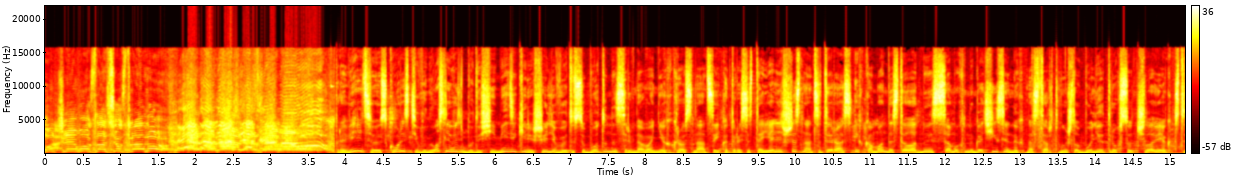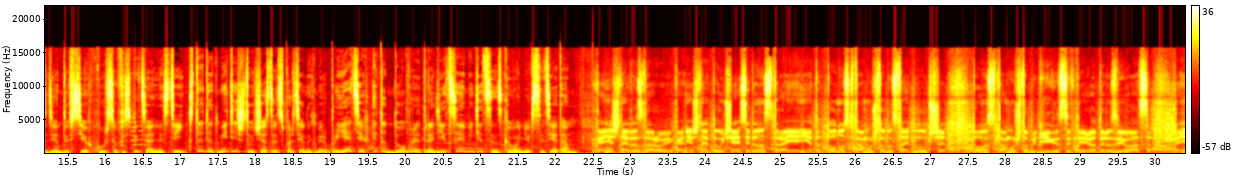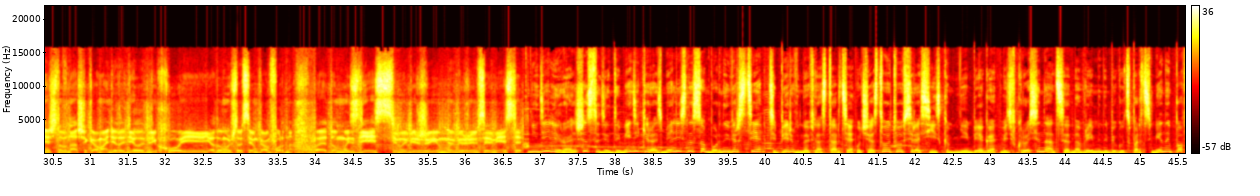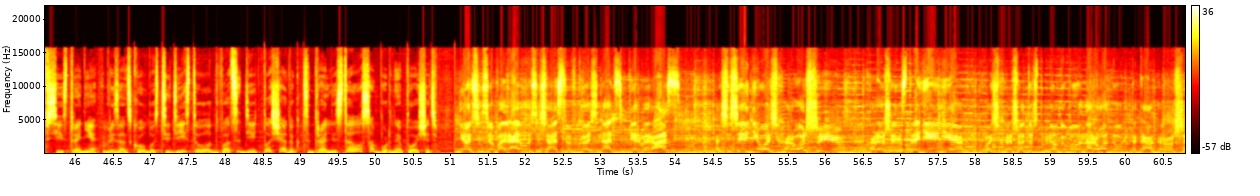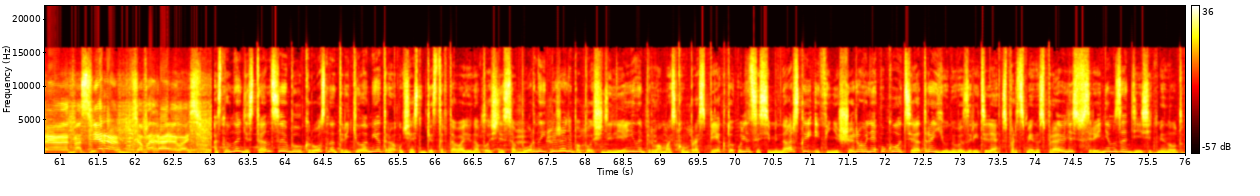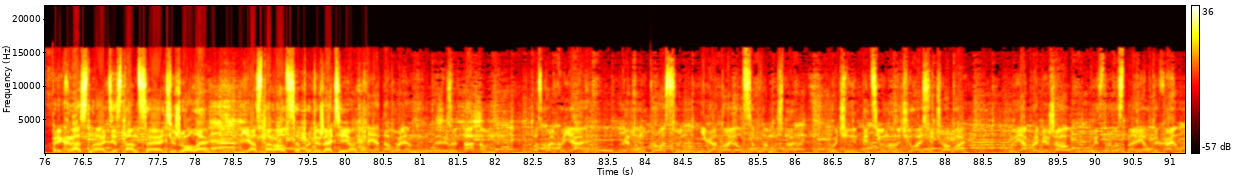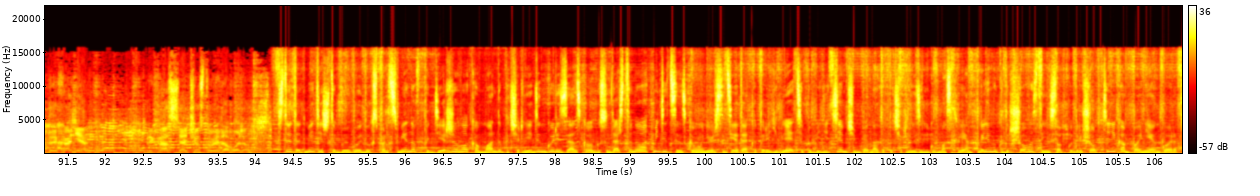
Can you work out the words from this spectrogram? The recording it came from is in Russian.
Лучший вуз на всю страну! Проверить свою скорость и выносливость будущие медики решили в эту субботу на соревнованиях кросс-наций, которые состоялись в 16 раз. Их команда стала одной из самых многочисленных. На старт вышло более 300 человек, студенты всех курсов и специальностей. Стоит отметить, что участвовать в спортивных мероприятиях – это добрая традиция медицинского университета. Конечно, это здоровье, конечно, это участие, это настроение, это тонус к тому, чтобы стать лучше, тонус к тому, чтобы двигаться вперед и развиваться. Конечно, в нашей команде это делать легко, и я думаю, что всем комфортно. Поэтому мы здесь, мы бежим, мы бежим все вместе. Недели раньше студенты-медики размялись на соборной версте. Теперь вновь на старте. Участвуют во Всероссийском дне бега. Ведь в кроссе нации одновременно бегут спортсмены по всей стране. В Рязанской области действовало 29 площадок. Центральной стала Соборная площадь. Мне очень все понравилось. Участвую в кроссе нации первый раз. Ощущения очень хорошие, хорошее настроение. Очень хорошо то, что много было атмосфера. Все понравилось. Основной дистанцией был кросс на 3 километра. Участники стартовали на площади Соборной, бежали по площади Ленина, Первомайскому проспекту, улице Семинарской и финишировали около театра юного зрителя. Спортсмены справились в среднем за 10 минут. Прекрасно, дистанция тяжелая. Я старался пробежать ее. Я доволен результатом, поскольку я к этому кроссу не готовился, потому что очень интенсивно началась учеба. Но я пробежал, быстро восстановил дыхание. Прекрасно себя чувствую и доволен. Стоит отметить, что боевой дух спортсменов поддерживала команда по черлидингу Рязанского государственного медицинского университета, который является победителем чемпионата по черлидингу в Москве. Галина Кудряшова, Станислав Кудряшов, телекомпания «Город».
